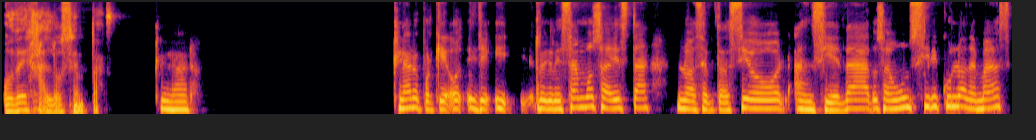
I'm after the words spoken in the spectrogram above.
o déjalos en paz. Claro. Claro, porque regresamos a esta no aceptación, ansiedad, o sea, un círculo además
